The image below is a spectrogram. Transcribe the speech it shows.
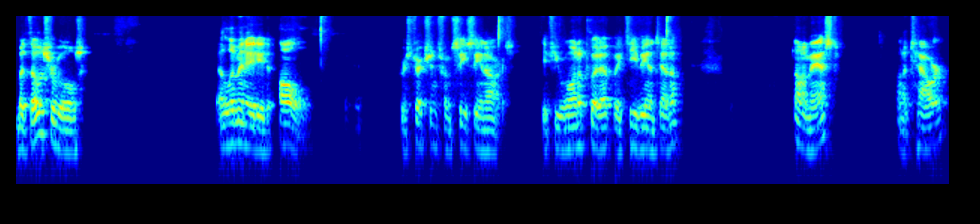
But those rules eliminated all restrictions from CC&Rs. If you want to put up a TV antenna on a mast, on a tower,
